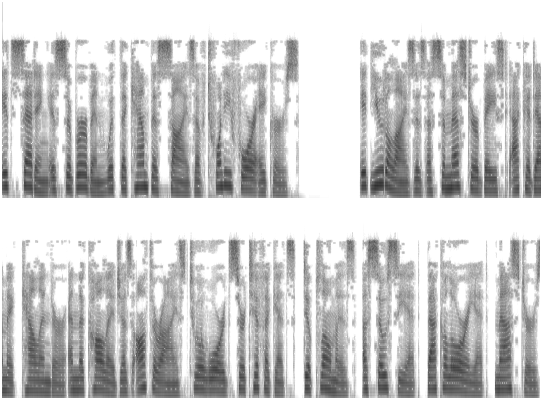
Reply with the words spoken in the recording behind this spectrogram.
Its setting is suburban with the campus size of 24 acres. It utilizes a semester-based academic calendar and the college is authorized to award certificates, diplomas, associate, baccalaureate, master's,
